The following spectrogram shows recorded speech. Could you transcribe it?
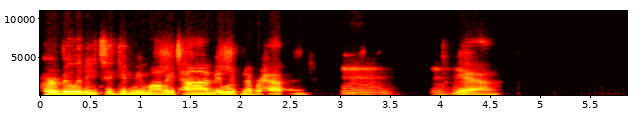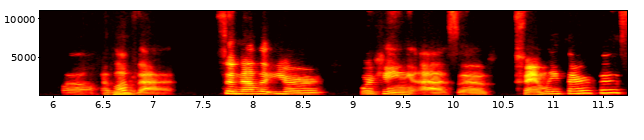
her ability to give me mommy time it would have never happened. Mm, mhm. yeah. Wow. I love that. So now that you're working as a family therapist,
